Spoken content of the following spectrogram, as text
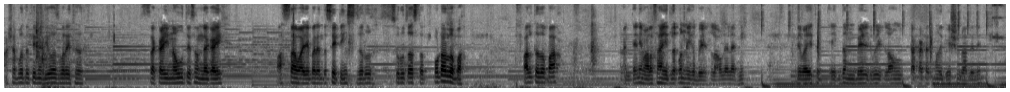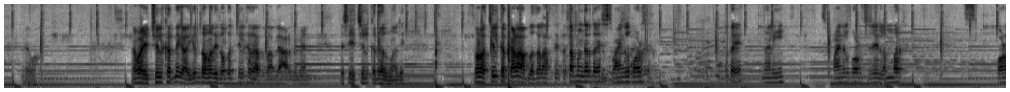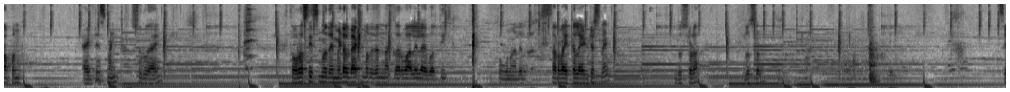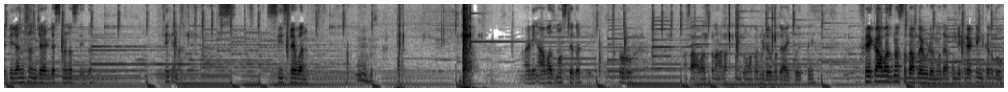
अशा पद्धतीने दिवसभर इथं सकाळी नऊ ते संध्याकाळी पाच सहा वाजेपर्यंत सेटिंग्स जरूर सुरूच असतात. पोटावर झोपा. पालतं झोपा. आणि त्याने मला सांगितलं पण नाही का बेल्ट लावलेला आहे मी. तेव्हा इथं एकदम बेल्ट बेल्ट लावून टाकाटाकमध्ये पेशंट आलेले तेव्हा हे चिलखत नाही का? युद्धामध्ये लोक चिलखत घालतात आपले आर्मी मॅन तसे हे चिलखत घालून आले. थोडा चिलखत काढा आपलं. चला नाही तसं आपण करतोय. स्पायनल कॉर्ड होतंय. आणि स्पायनल कॉर्डचं जे लंबर कॉर्ड आपण ॲडजस्टमेंट सुरू आहे. थोरासिसमध्ये मिडल बॅकमध्ये त्यांना कर्व आलेला आहे वरती बघून आलेलं. सर्वायकल ॲडजस्टमेंट दुसरा दुसरा. सिटी जंक्शनचे ॲडजस्टमेंट असते इथं. ठीक आहे ना? सी सेवन आणि आवाज मस्त येतो असा आवाज पण आला पण तो आता व्हिडिओमध्ये ऐकू येत नाही. फेक आवाज नसतात आपल्या व्हिडिओमध्ये आपण जे क्रॅकिंग करतो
